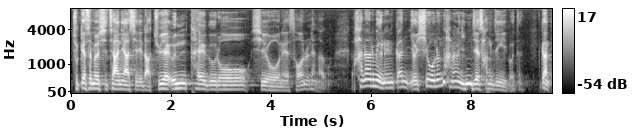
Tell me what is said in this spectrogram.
주께서 멸시치 아니하시리라 주의 은택으로 시온의 선을 행하고 하나님의 은혜니까 시온은 하나님 임재 상징이거든. 그러니까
